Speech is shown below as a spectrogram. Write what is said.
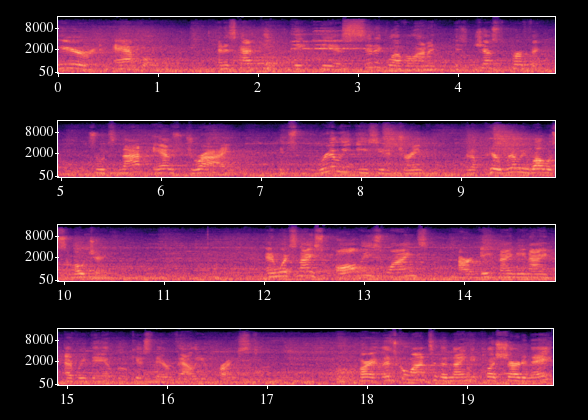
pear and apple and it's got the, the, the, acidic level on it is just perfect. So it's not as dry. It's really easy to drink and pair really well with some OJ. And what's nice, all these wines are $8.99 every day at Lukas. They're value priced. All right, let's go on to the 90 plus Chardonnay.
